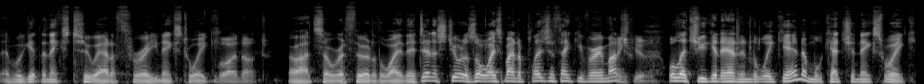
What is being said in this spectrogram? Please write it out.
and we'll get the next two out of three next week. Why not? All right, so we're a third of the way there. Denis Stewart, as always, made a pleasure. Thank you very much. Thank you. We'll let you get out into the weekend, and we'll catch you next week.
